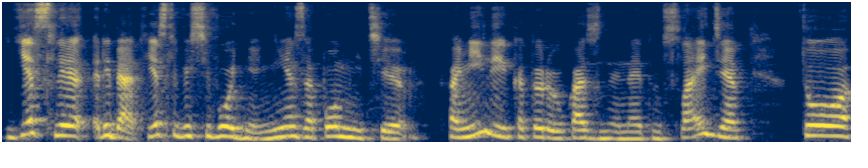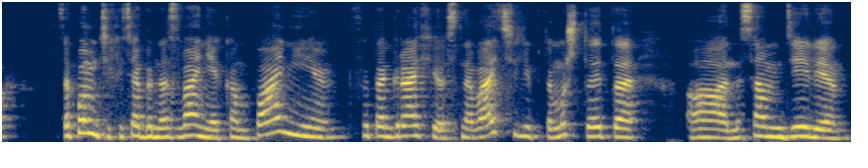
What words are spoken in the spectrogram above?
Если, ребят, если вы сегодня не запомните фамилии, которые указаны на этом слайде, то запомните хотя бы название компании, фотографии основателей, потому что это а, на самом деле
